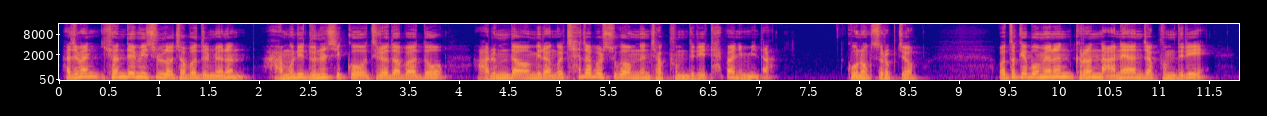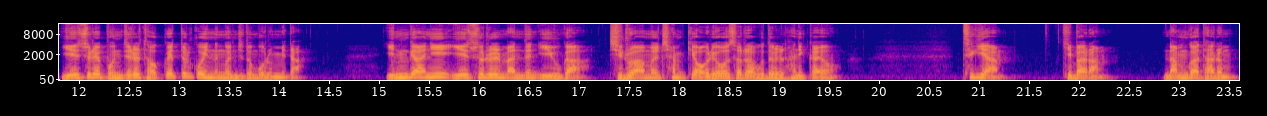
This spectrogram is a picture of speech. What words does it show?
하지만 현대 미술로 접어들면은 아무리 눈을 씻고 들여다봐도 아름다움이란 걸 찾아볼 수가 없는 작품들이 태반입니다. 곤혹스럽죠. 어떻게 보면은 그런 난해한 작품들이 예술의 본질을 더 꿰뚫고 있는 건지도 모릅니다. 인간이 예술을 만든 이유가 지루함을 참기 어려워서라고들 하니까요. 특이함, 기발함, 남과 다름,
